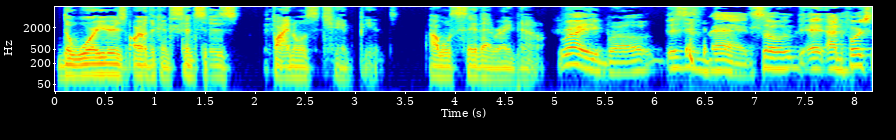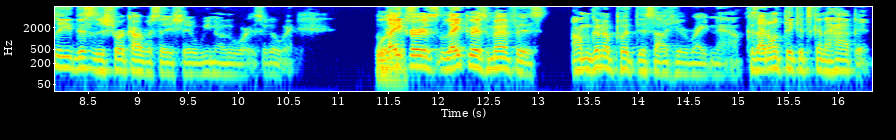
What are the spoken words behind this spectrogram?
the Warriors are the consensus Finals champions. I will say that right now. Right, bro. This is bad. So eh, unfortunately, this is a short conversation. We know the Warriors, so go away. Warriors. Lakers, Lakers, Memphis. I'm gonna put this out here right now because I don't think it's gonna happen.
